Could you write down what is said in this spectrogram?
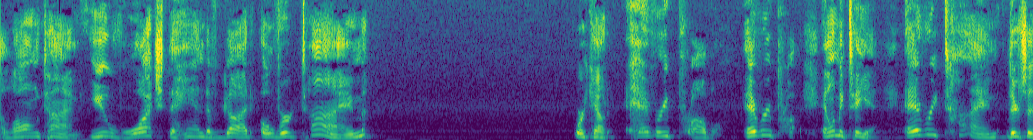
a long time, you've watched the hand of God over time work out every problem. Every problem. And let me tell you, every time there's a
